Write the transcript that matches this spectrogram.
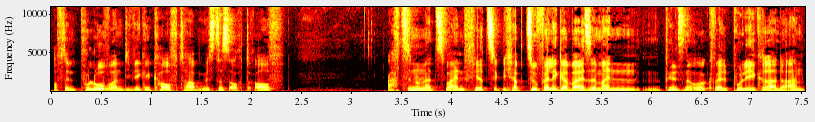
auf den Pullovern, die wir gekauft haben, ist das auch drauf. 1842. Ich habe zufälligerweise meinen Pilsner Urquell-Pulli gerade an.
